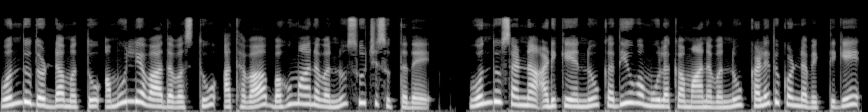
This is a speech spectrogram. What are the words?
ಒಂದು ದೊಡ್ಡ ಮತ್ತು ಅಮೂಲ್ಯವಾದ ವಸ್ತು ಅಥವಾ ಬಹುಮಾನವನ್ನು ಸೂಚಿಸುತ್ತದೆ. ಒಂದು ಸಣ್ಣ ಅಡಿಕೆಯನ್ನು ಕದಿಯುವ ಮೂಲಕ ಮಾನವನ್ನು ಕಳೆದುಕೊಂಡ ವ್ಯಕ್ತಿಗೆ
